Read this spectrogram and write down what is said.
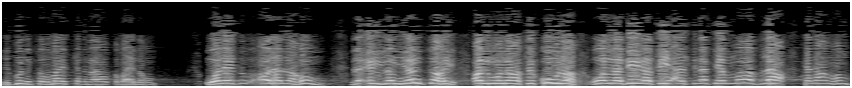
يقول لك ما يتكلم عن القضايا لهم. ولا يدور حولها لهم لئن لم ينتهي المنافقون والذين في ألسنتهم مرض لا. كلامهم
